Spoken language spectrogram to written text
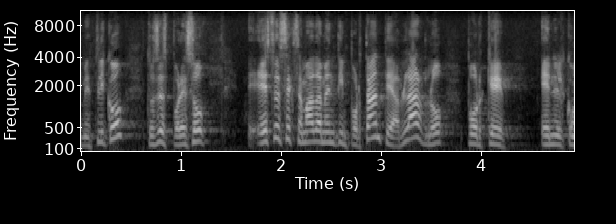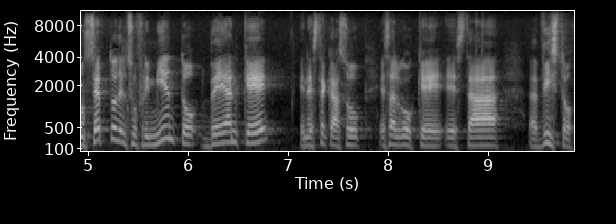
¿me explico? Entonces, por eso, esto es extremadamente importante hablarlo, porque en el concepto del sufrimiento, vean que en este caso es algo que está eh, visto.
